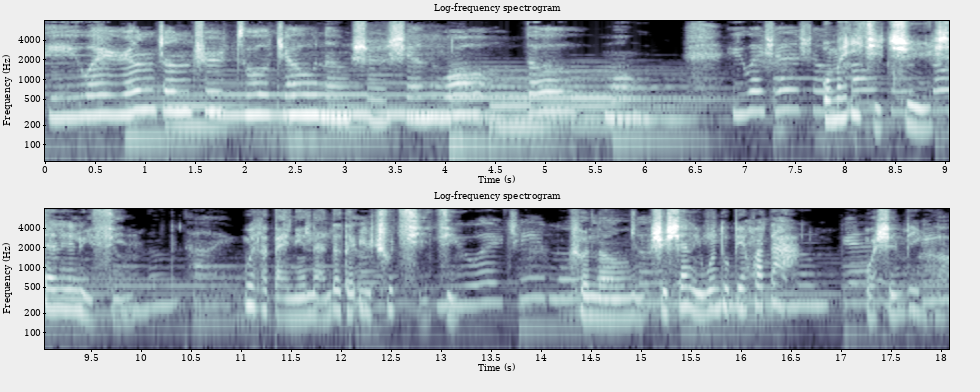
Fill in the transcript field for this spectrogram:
以为认真去做就能实现我的梦，以为我们一起去山里旅行，为了百年难得的日出奇景。可能是山里温度变化大，我生病了，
